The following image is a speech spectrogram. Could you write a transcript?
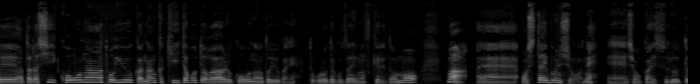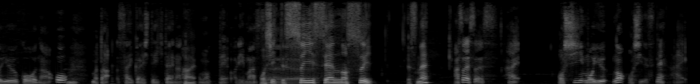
えー、新しいコーナーというか、なんか聞いたことがあるコーナーというかね、ところでございますけれども、まあ、えー、押したい文章をね、えー、紹介するというコーナーをうん、また再開していきたいなとはい思っております。推しって推薦の推ですね。あ、そうです、そうです。はい。推しもゆの推しですね。はい。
